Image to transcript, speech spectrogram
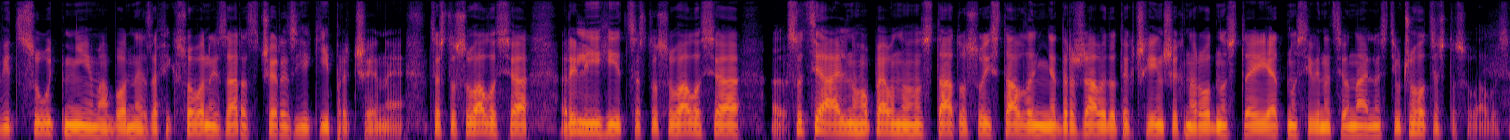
відсутнім або не зафіксований зараз через які причини? Це стосувалося релігії, це стосувалося соціального певного статусу і ставлення держави до тих чи інших народностей, етносів і національностей. Чого це стосувалося?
